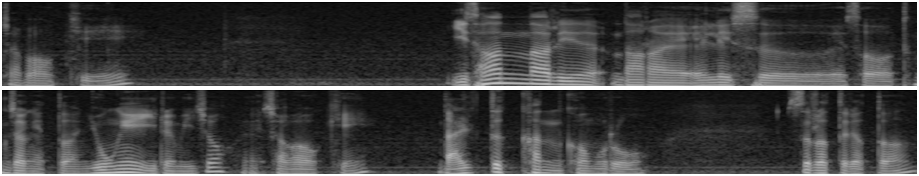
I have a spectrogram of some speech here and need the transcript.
자바오키 이상한 나리, 나라의 앨리스에서 등장했던 용의 이름이죠. 예, 자바오키 날뜩한 검으로 쓰러뜨렸던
